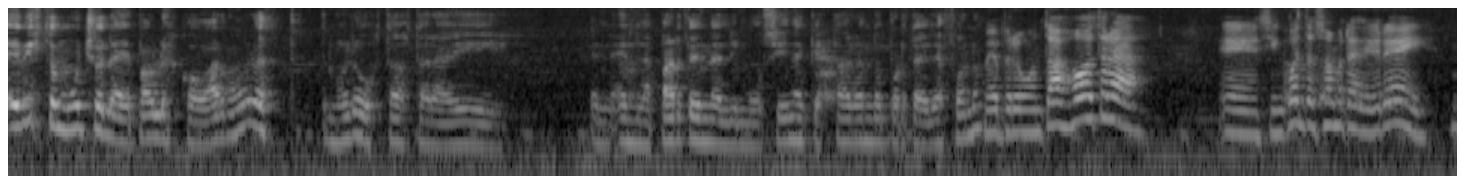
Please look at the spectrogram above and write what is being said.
he visto mucho la de Pablo Escobar, ¿no? La, me hubiera gustado estar ahí en, en la parte de la limusina que está hablando por teléfono. ¿Me preguntás otra? Eh, 50 sombras de Grey.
